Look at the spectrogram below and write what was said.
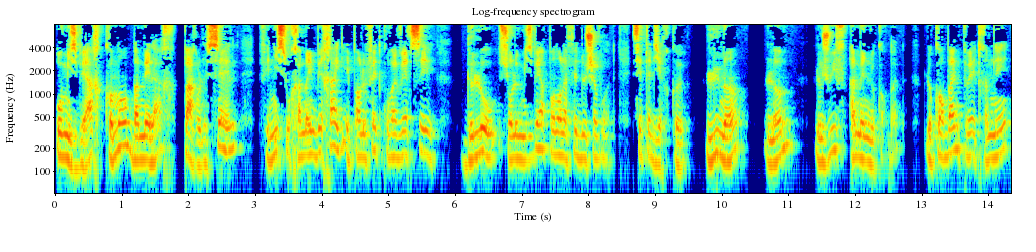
au Misbeach. Comment Bamelach, par le sel, Fénis Bechag, et par le fait qu'on va verser de l'eau sur le Misbeach pendant la fête de Shavuot. C'est-à-dire que l'humain, l'homme, le juif amène le korban. Le korban peut être amené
